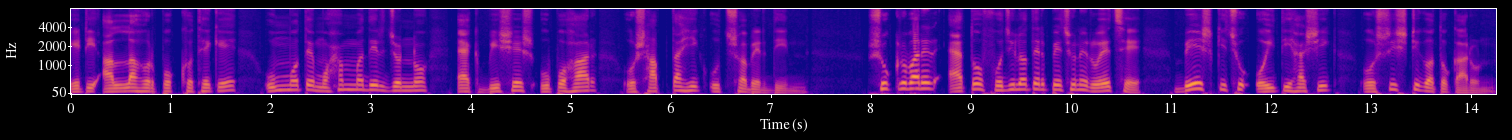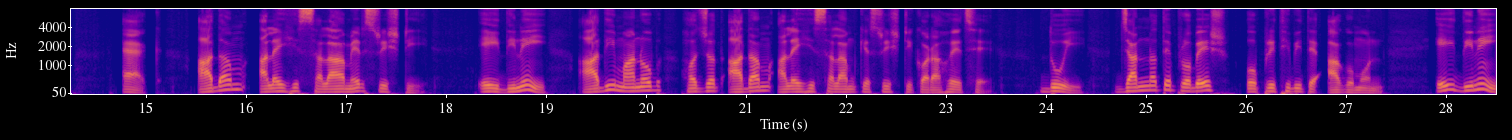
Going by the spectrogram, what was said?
এটি আল্লাহর পক্ষ থেকে উম্মতে মোহাম্মদের জন্য এক বিশেষ উপহার ও সাপ্তাহিক উৎসবের দিন। শুক্রবারের এত ফজিলতের পেছনে রয়েছে বেশ কিছু ঐতিহাসিক ও সৃষ্টিগত কারণ। এক, আদাম আলাইহিসালামের সৃষ্টি। এই দিনেই আদি মানব হজরত আদাম আলাইহিসালামকে সৃষ্টি করা হয়েছে। দুই, জান্নাতে প্রবেশ ও পৃথিবীতে আগমন। এই দিনেই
